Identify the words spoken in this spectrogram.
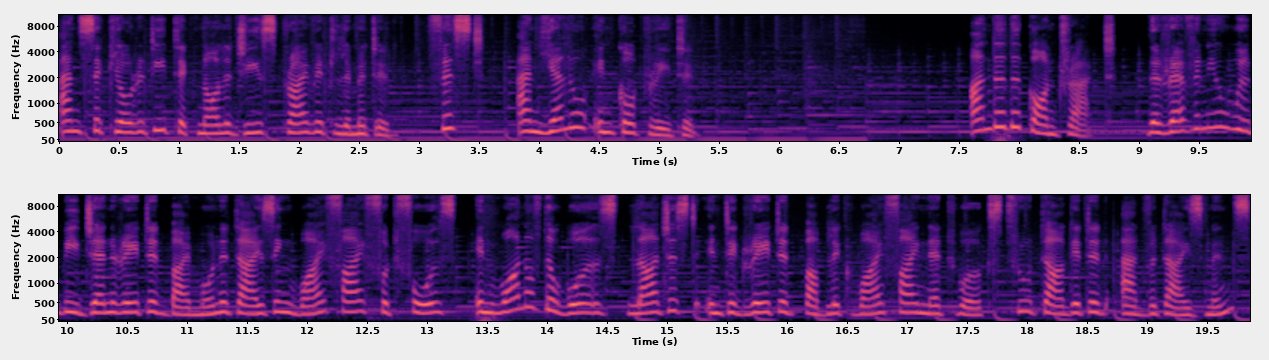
and Security Technologies Private Limited, FIST, and Yellow Incorporated. Under the contract, the revenue will be generated by monetizing Wi Fi footfalls in one of the world's largest integrated public Wi Fi networks through targeted advertisements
